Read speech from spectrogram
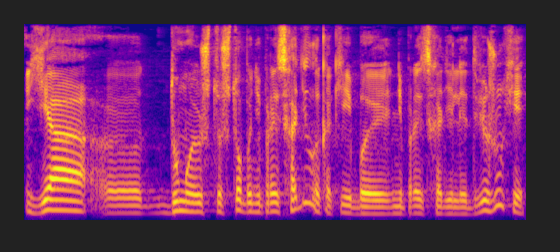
я э, думаю, что что бы ни происходило, какие бы ни происходили движухи,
